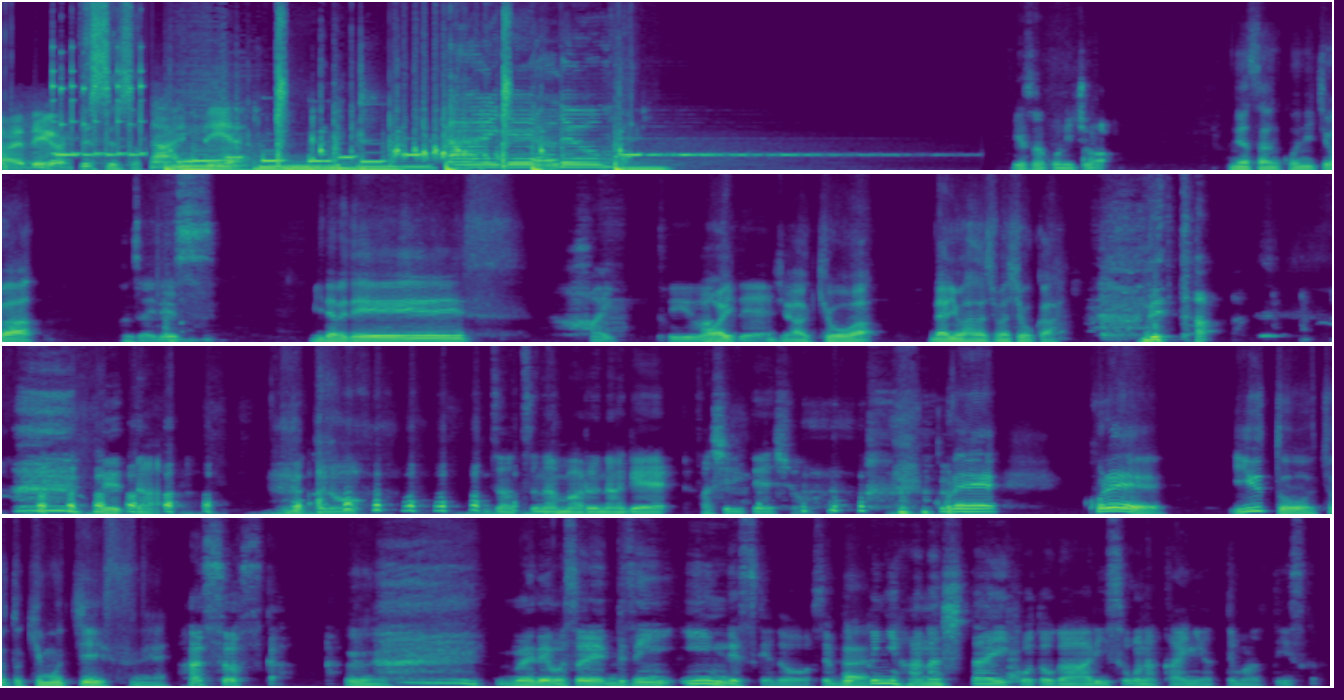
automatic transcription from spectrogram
Idea. This is an idea. Idealum. 皆さん、こんにちは。皆さん、こんにちは。安西です。みなべです。はい。というわはい。けで、じゃあ今日は何を話しましょうか？出た。出た。僕の雑な丸投げファシリテーション。これ、これ、言うとちょっと気持ちいいっすね。あ、そうっすか。うん。まあでもそれ別にいいんですけど、それはい僕に話したいことがありそうな回にやってもらっていいですか、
